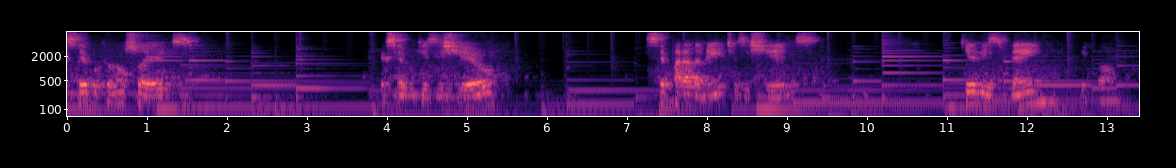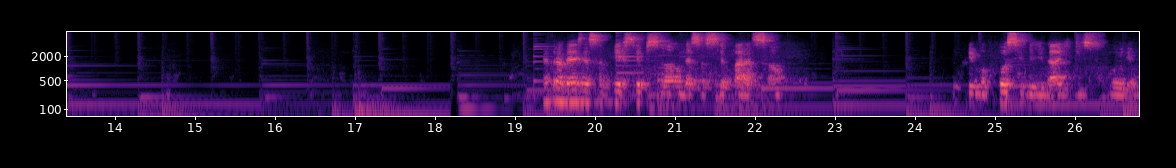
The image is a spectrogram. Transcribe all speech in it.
Percebo que eu não sou eles. Percebo que existe eu, separadamente existe eles, que eles vêm e vão. E através dessa percepção, dessa separação, eu crio uma possibilidade de escolha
